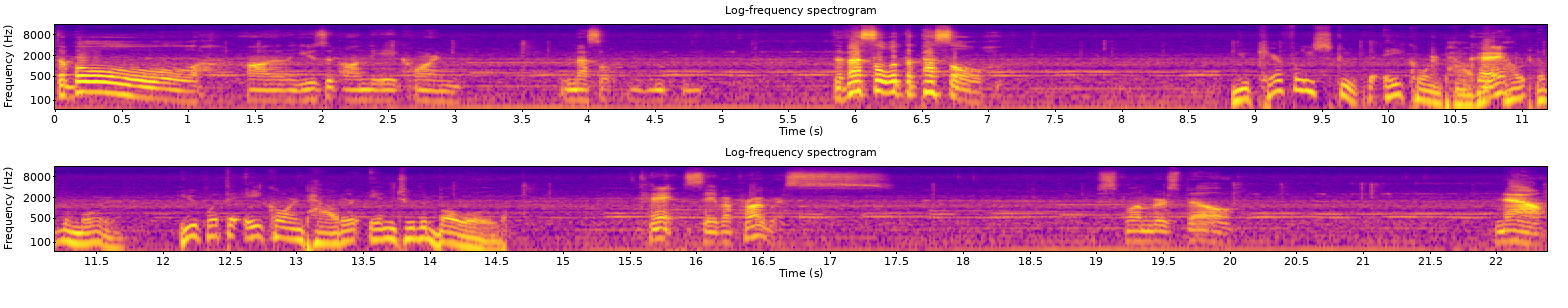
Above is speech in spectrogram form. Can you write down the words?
the bowl on, use it on the acorn vessel. The vessel with the pestle. You carefully scoop the acorn powder Okay. out of the mortar. You put the acorn powder into the bowl. Okay, save our progress. Slumber spell. Now.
